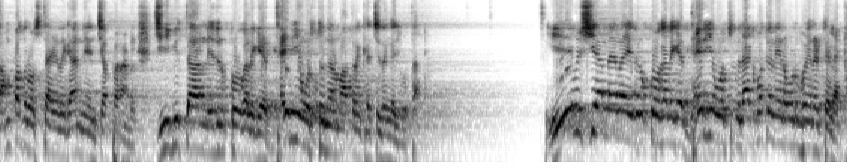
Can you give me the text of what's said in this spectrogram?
సంపదలు వస్తాయని కానీ నేను చెప్పనండి. జీవితాన్ని ఎదుర్కోగలిగే ధైర్యం వస్తుందని మాత్రం ఖచ్చితంగా చెబుతాను ఏ విషయాన్నైనా ఎదుర్కోగలిగే ధైర్యం వస్తుంది లేకపోతే నేను ఓడిపోయినట్టే లెక్క.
